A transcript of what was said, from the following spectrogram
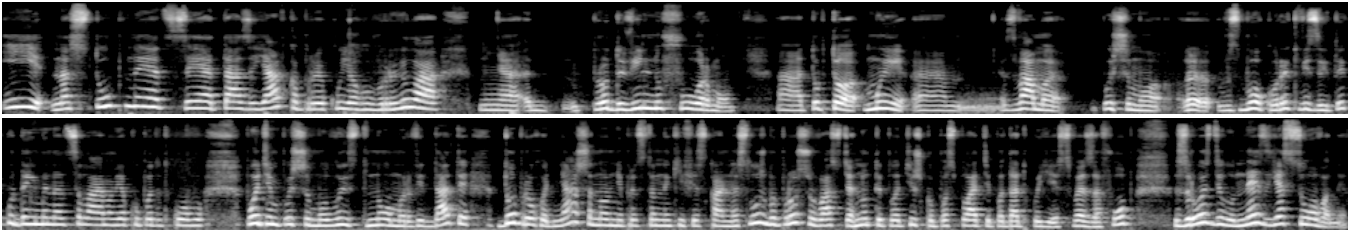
І наступне це та заявка, про яку я говорила е, про довільну форму. Е, Тобто ми ем, з вами пишемо е, збоку реквізити, куди ми надсилаємо, в яку податкову. Потім пишемо лист, номер віддати. Доброго дня, шановні представники фіскальної служби. Прошу вас втягнути платіжку по сплаті податку ЄСВ за ФОП з розділу нез'ясованих.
